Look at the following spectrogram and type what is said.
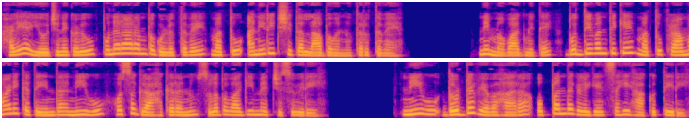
ಹಳೆಯ ಯೋಜನೆಗಳು ಪುನರಾರಂಭಗೊಳ್ಳುತ್ತವೆ ಮತ್ತು ಅನಿರೀಕ್ಷಿತ ಲಾಭವನ್ನು ತರುತ್ತವೆ. ನಿಮ್ಮ ವಾಗ್ಮಿತೆ, ಬುದ್ಧಿವಂತಿಕೆ ಮತ್ತು ಪ್ರಾಮಾಣಿಕತೆಯಿಂದ ನೀವು ಹೊಸ ಗ್ರಾಹಕರನ್ನು ಸುಲಭವಾಗಿ ಮೆಚ್ಚಿಸುವಿರಿ. ನೀವು ದೊಡ್ಡ ವ್ಯವಹಾರ ಒಪ್ಪಂದಗಳಿಗೆ ಸಹಿ ಹಾಕುತ್ತೀರಿ.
